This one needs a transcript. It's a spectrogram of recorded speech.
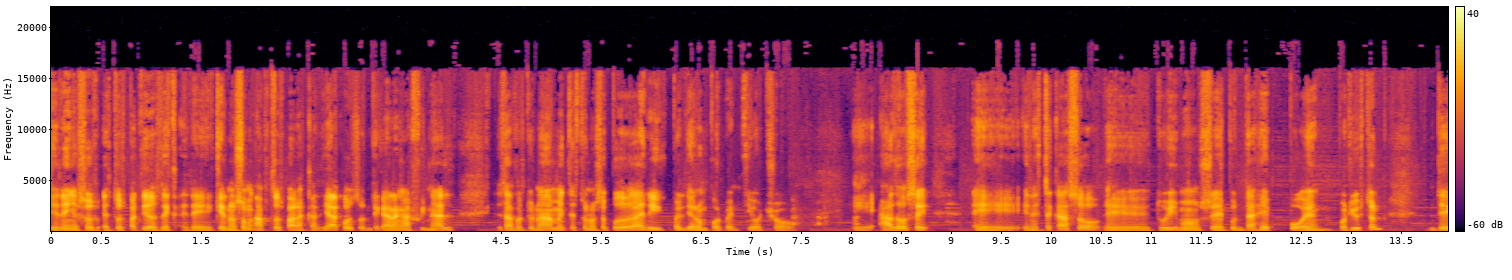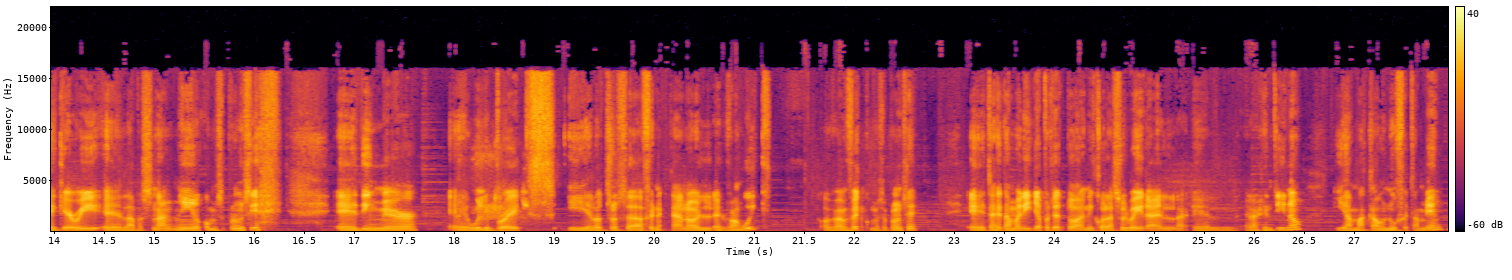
tienen esos, estos partidos que no son aptos para cardíacos, donde ganan al final. Desafortunadamente esto no se pudo dar y perdieron por 28 eh, a 12. Eh, en este caso tuvimos puntaje por, Houston de Gary Labasnagni, o como se pronuncia, Dean Muir, Willie Briggs y el otro sudafricano, el, el Van Wick, o Van Wick, como se pronuncia. Eh, tarjeta amarilla, por cierto, a Nicolás Olveira, el, el, argentino, y a Macao Nufe también,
